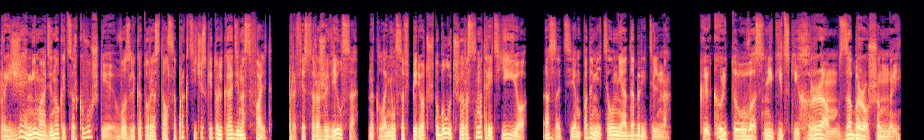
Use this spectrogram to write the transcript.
Проезжая мимо одинокой церквушки, возле которой остался практически только один асфальт, профессор оживился, наклонился вперед, чтобы лучше рассмотреть ее, а затем подметил неодобрительно. «Какой-то у вас Никитский храм заброшенный!»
